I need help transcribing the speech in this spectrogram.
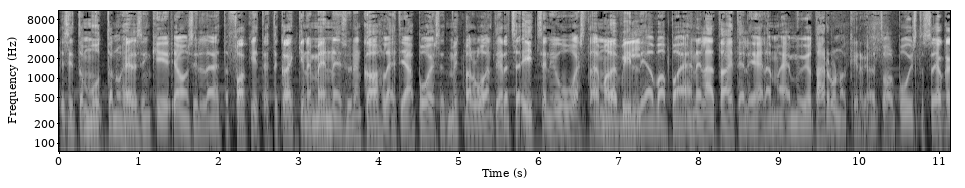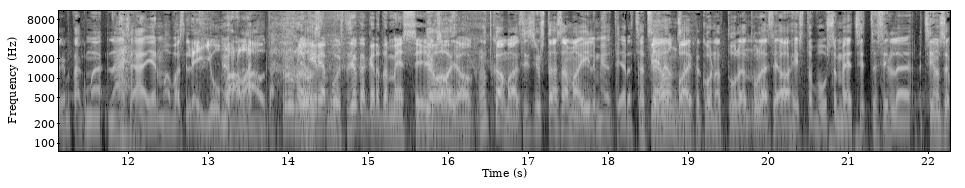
ja sitten on muuttanut Helsinkiin ja on silleen, että fuck it, että kaikki ne menneisyyden kahleet jää pois. Että nyt mä luon, tiedät sä, itseni uudestaan ja mä olen villi ja vapaa ja hän elää taiteilijaelämää ja myy jotain runokirjoja tuolla puistossa. Joka kerta kun mä näen sen äijän, mä oon vaan silleen jumalauta. Runokirjapuisto joka kerta messiin. Joo, joo. Mutta kama, siis just tämä sama ilmiö, tiedät sä. Se Pienet se. paikkakunnat tulee, mm. tulee se ahistavuus, sä meet sitten silleen, että siinä on se,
